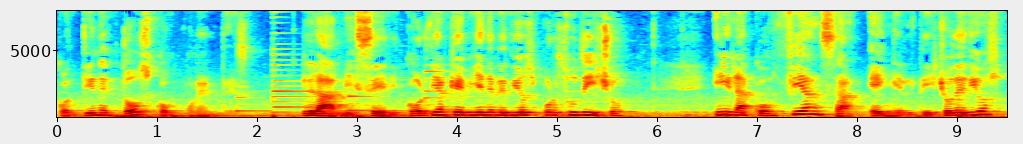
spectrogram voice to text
contiene dos componentes. La misericordia que viene de Dios por su dicho y la confianza en el dicho de Dios.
